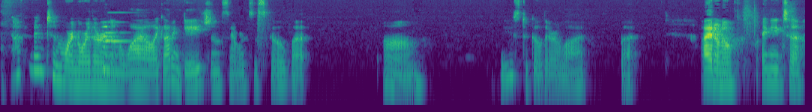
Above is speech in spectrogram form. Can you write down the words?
I haven't been to more northern in a while. I got engaged in San Francisco, but um, we used to go there a lot. But I don't know. I need to.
